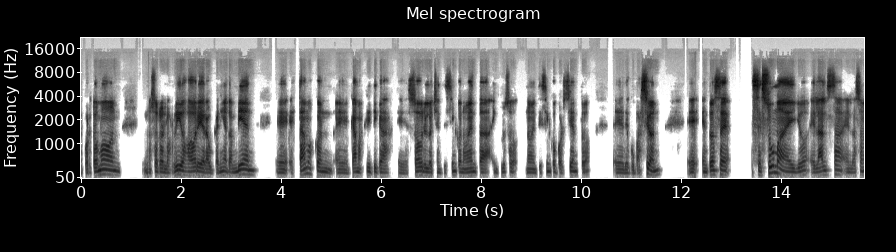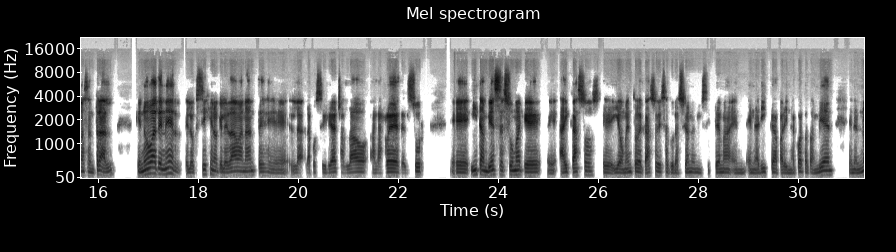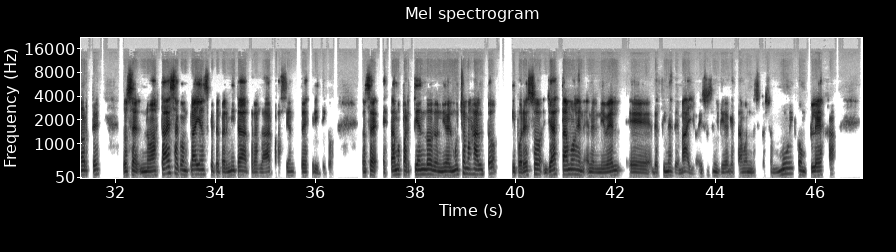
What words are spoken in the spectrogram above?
Puerto Montt, nosotros Los Ríos ahora y Araucanía también. estamos con camas críticas sobre el 85, 90, incluso 95% eh, de ocupación. Eh, entonces, se suma a ello el alza en la zona central, que no va a tener el oxígeno que le daban antes eh, la, posibilidad de traslado a las redes del sur. y también se suma que hay casos y aumento de casos y saturación en el sistema en, en Arica, Parinacota también, en el norte. Entonces, no está esa compliance que te permita trasladar pacientes críticos. Entonces, estamos partiendo de un nivel mucho más alto y por eso ya estamos en, el nivel eh, de fines de mayo. Eso significa que estamos en una situación muy compleja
